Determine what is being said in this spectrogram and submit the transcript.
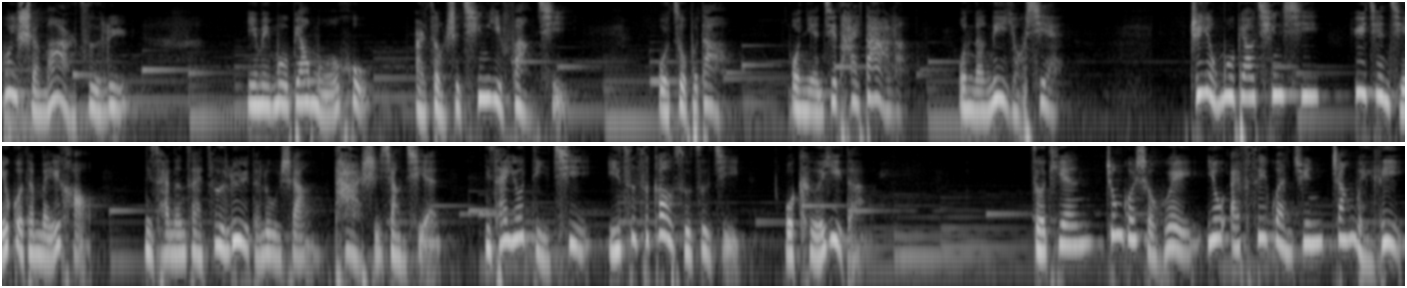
为什么而自律。因为目标模糊，而总是轻易放弃。我做不到，我年纪太大了，我能力有限。只有目标清晰、遇见结果的美好，你才能在自律的路上踏实向前，你才有底气一次次告诉自己：“我可以的。”昨天，中国首位 UFC 冠军张伟丽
